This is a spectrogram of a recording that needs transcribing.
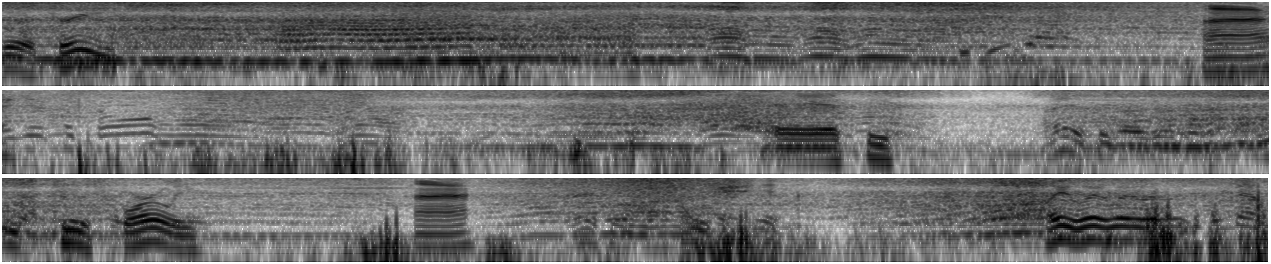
Into a tree. Huh? Yeah, it's too, I didn't think I was gonna. it's too squirrely. Huh? Oh shit. Wait, wait, wait, wait, wait. Slow down.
